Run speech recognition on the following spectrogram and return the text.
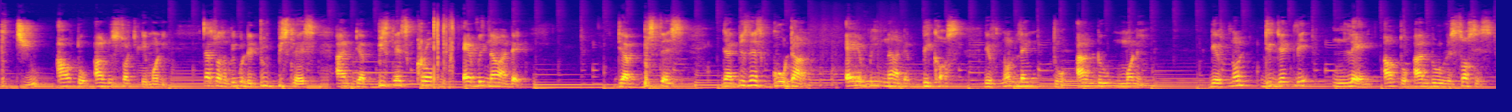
teach you how to handle such a money. That's why some people they do business and their business crumble every now and then. Their business, their business go down every now and then because they've not learned to handle money. They've not diligently learned how to handle resources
